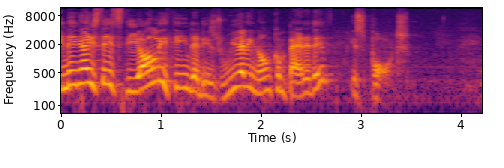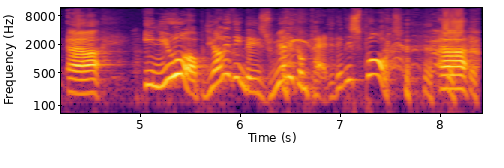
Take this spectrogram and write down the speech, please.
in the United States the only thing that is really non-competitive is sport. Uh, in Europe, the only thing that is really competitive is sport. Uh,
